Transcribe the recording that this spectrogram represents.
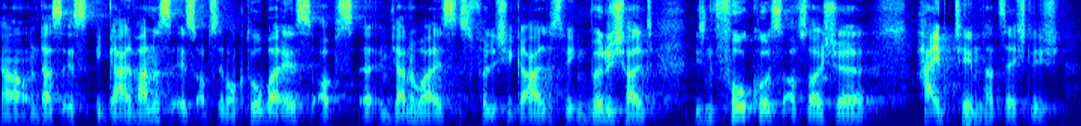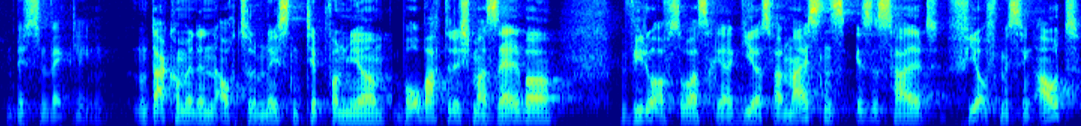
Ja, und das ist egal, wann es ist, ob es im Oktober ist, ob es äh, im Januar ist, ist völlig egal. Deswegen würde ich halt diesen Fokus auf solche Hype-Themen tatsächlich ein bisschen weglegen. Und da kommen wir dann auch zu dem nächsten Tipp von mir. Beobachte dich mal selber, wie du auf sowas reagierst, weil meistens ist es halt Fear of Missing Out.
